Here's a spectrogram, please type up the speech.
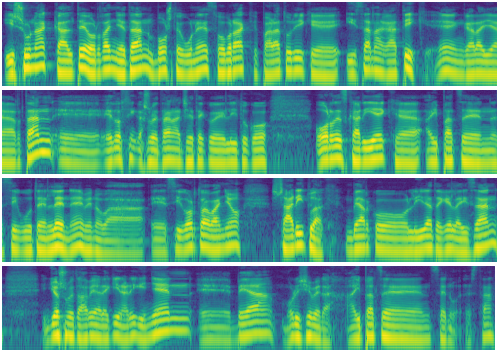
Isunak kalte ordainetan bost egunez obrak paraturik e, izanagatik eh, garaia hartan, e, edo kasuetan atxeteko elituko ordezkariek e, aipatzen ziguten lehen, eh? beno, ba, e, zigortua baino sarituak beharko liratekela izan, Josu eta Bearekin ari ginen, e, Bea, horixe bera, aipatzen zenuen, ezta?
